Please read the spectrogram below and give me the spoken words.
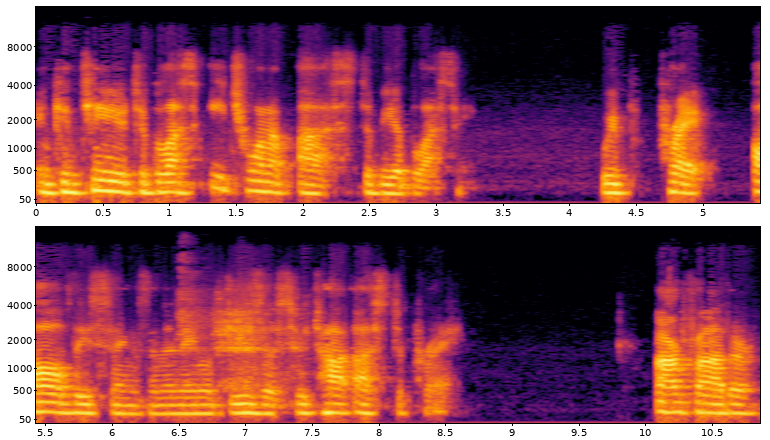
and continue to bless each one of us to be a blessing. We pray all of these things in the name of Jesus, who taught us to pray. Our Father,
